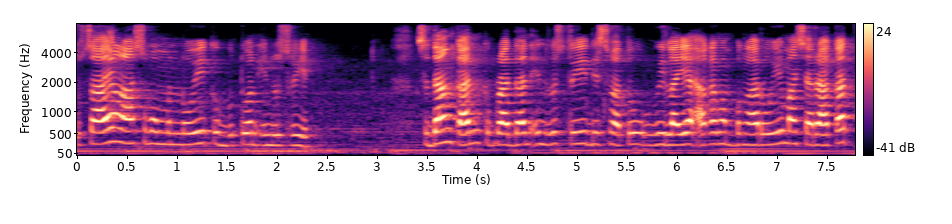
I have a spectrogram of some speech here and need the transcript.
usaha yang langsung memenuhi kebutuhan industri. Sedangkan keberadaan industri di suatu wilayah akan mempengaruhi masyarakat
